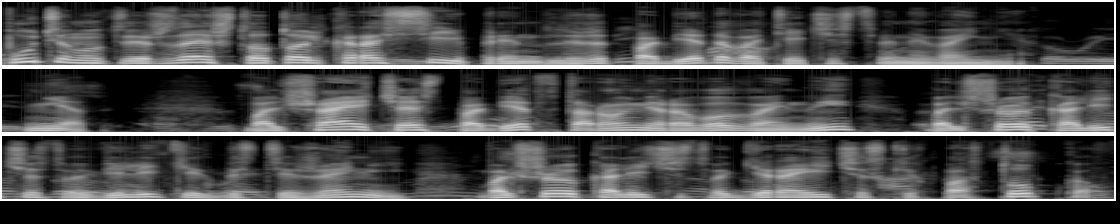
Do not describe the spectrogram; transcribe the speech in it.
Путин утверждает, что только России принадлежит победа в Отечественной войне. Нет. Большая часть побед Второй мировой войны, большое количество великих достижений, большое количество героических поступков,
